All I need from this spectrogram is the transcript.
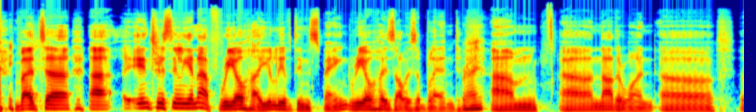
but uh, uh, interestingly enough, Rioja, you lived in Spain. Rioja is always a blend. Right. Um, uh, another one, uh, uh,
